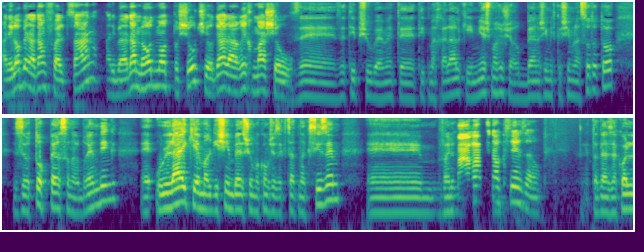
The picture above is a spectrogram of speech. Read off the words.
אני לא בן אדם פלצן, אני בן אדם מאוד מאוד פשוט שיודע להעריך משהו. זה, זה טיפ שהוא באמת uh, טיפ מהחלל, כי אם יש משהו שהרבה אנשים מתקשים לעשות אותו, זה אותו personal branding, uh, אולי כי הם מרגישים באיזשהו מקום שזה קצת נרקסיזם. Uh, ואני... מה רע בנרקסיזם? אתה יודע, זה הכל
